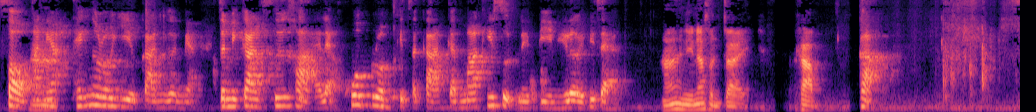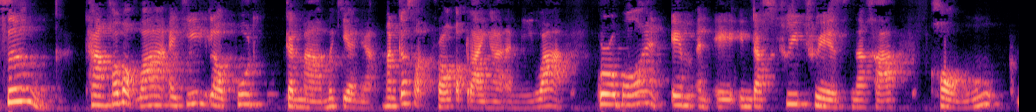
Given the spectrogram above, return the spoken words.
สองอันเนี้ยเทคโนโลยีกับการเงินเนี่ย จะมีการซื้อขายและควบรวมกิจการกันมากที่สุดในปีนี้เลยพี่แจ๊คอ่าอันนี้น่าสนใจครับค่ะ ซึ่งทางเขาบอกว่าไอ้ที่เราพูด กันมาเมื่อกี้เนี่ยมันก็สอดคล้องกับรายงานอันนี้ว่า global and M&A industry trends นะคะของ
